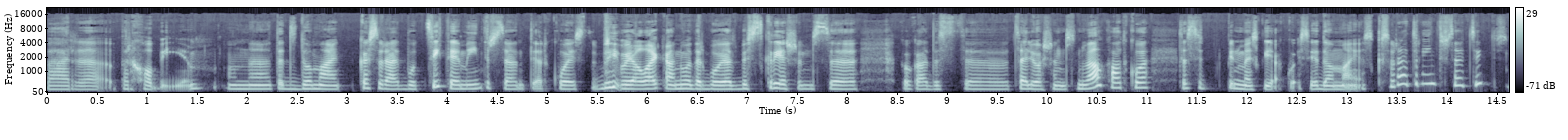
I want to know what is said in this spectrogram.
par, par hobijiem. Un tad es domāju, kas varētu būt citiem interesanti, ar ko es brīvajā laikā nodarbojos bez skriešanas, kaut kādas ceļošanas un vēl kaut ko. Tas ir pirmais, jā, ko es iedomājos, kas varētu arī interesēt citus.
